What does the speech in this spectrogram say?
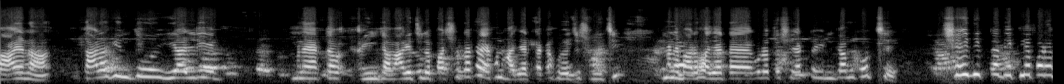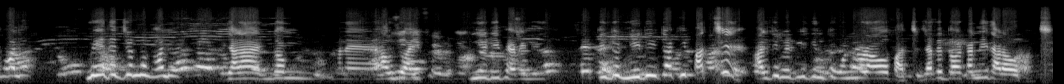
পায় না তারা কিন্তু ইয়ারলি মানে একটা ইনকাম আগে ছিল পাঁচশো টাকা, এখন হাজার টাকা হয়েছে শুনেছি। মানে বারো হাজার টাকা করে তো সে একটা ইনকাম করছে। সেই দিকটা দেখলে পরে ভালো, মেয়েদের জন্য ভালো। যারা একদম মানে হাউস ওয়াইফ নিডি ফ্যামিলি কিন্তু নিডিটা কি পাচ্ছে? আলটিমেটলি কিন্তু অন্যরাও পাচ্ছে। যাদের দরকার নেই তারাও পাচ্ছে।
